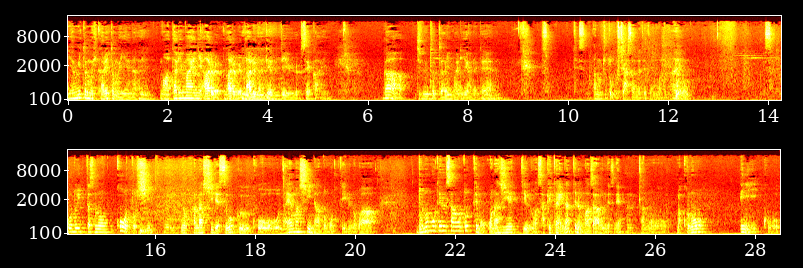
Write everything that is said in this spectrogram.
闇とも光とも言えない、うん。もう当たり前にある、ある、うん。あるだけっていう世界が自分にとっては今リアルで、ですね。あのちょっと口挟んじゃってて思うけど、あの先ほど言ったその公と死の話ですごくこう悩ましいなと思っているのはどのモデルさんをとっても同じ絵っていうのは避けたいなっていうのはまずあるんですね、あのまあ、この絵にこ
